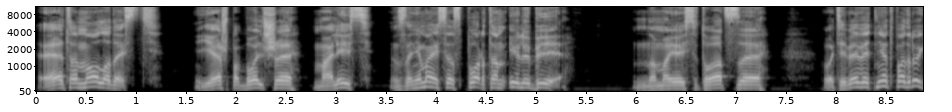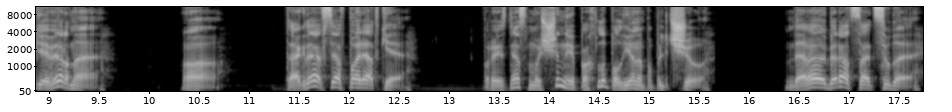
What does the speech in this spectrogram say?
«Это молодость. Ешь побольше, молись, занимайся спортом и люби. Но моя ситуация... У тебя ведь нет подруги, верно?» «О, тогда всё в порядке», — произнес мужчина и похлопал Яна по плечу. «Давай убираться отсюда.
